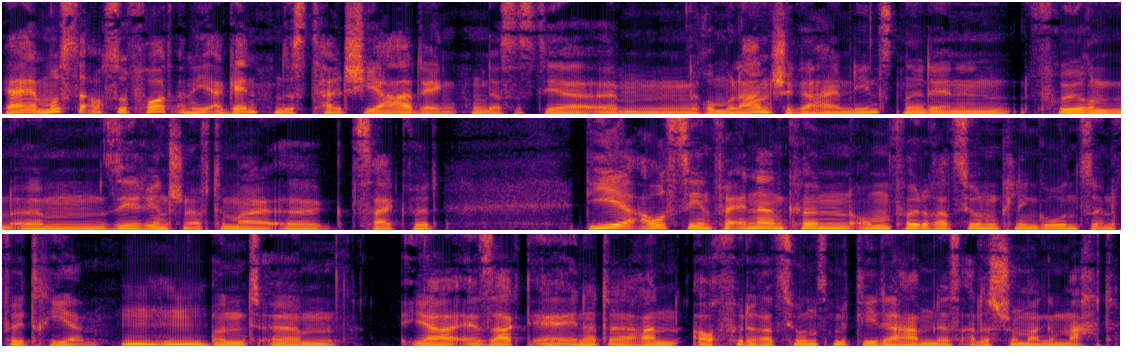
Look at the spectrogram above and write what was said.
ja, er musste auch sofort an die Agenten des Tal Shiar denken. Das ist der ähm, romulanische Geheimdienst, ne, der in den früheren ähm, Serien schon öfter mal äh, gezeigt wird die ihr Aussehen verändern können, um Föderation und Klingonen zu infiltrieren. Mhm. Und ähm, ja, er sagt, er erinnert daran, auch Föderationsmitglieder haben das alles schon mal gemacht.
